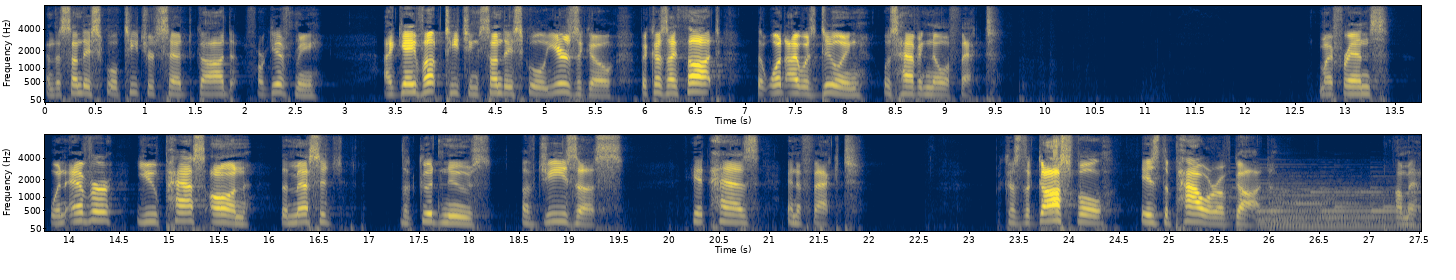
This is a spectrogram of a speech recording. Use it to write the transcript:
And the Sunday school teacher said, God, forgive me. I gave up teaching Sunday school years ago because I thought that what I was doing was having no effect. My friends, whenever you pass on the message, the good news of Jesus, it has an effect. Because the gospel is the power of God. Amen.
